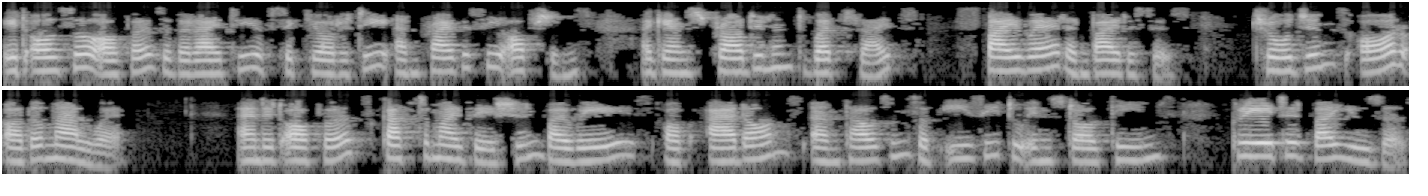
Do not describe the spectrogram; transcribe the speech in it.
It also offers a variety of security and privacy options against fraudulent websites, spyware and viruses, trojans or other malware. And it offers customization by ways of add-ons and thousands of easy-to-install themes created by users.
